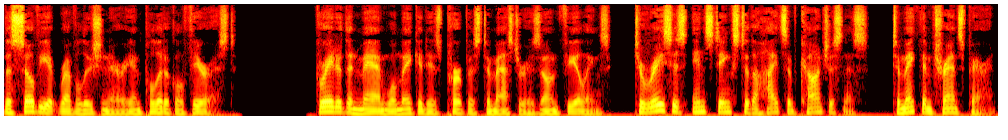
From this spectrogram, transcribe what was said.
the Soviet revolutionary and political theorist. Greater than man will make it his purpose to master his own feelings, to raise his instincts to the heights of consciousness, to make them transparent,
